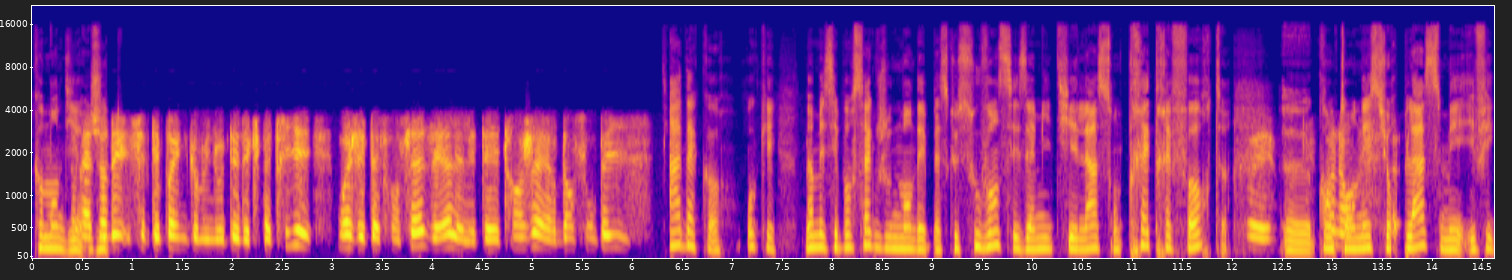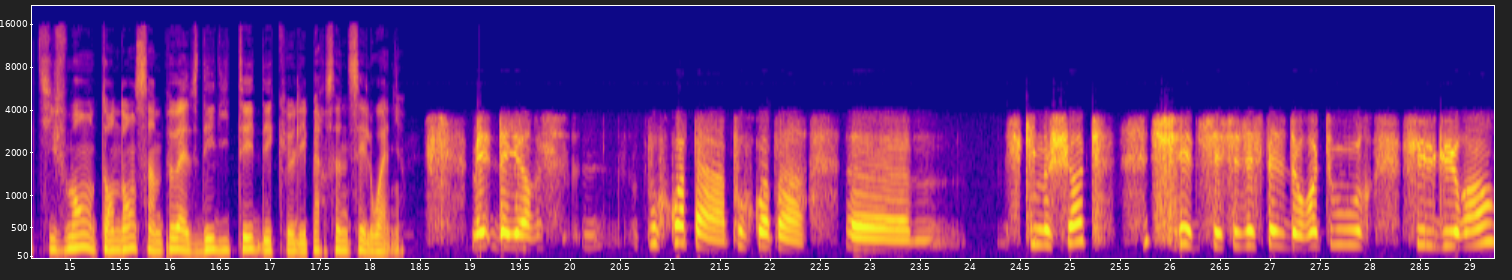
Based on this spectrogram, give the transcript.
comment dire... Attendez, c'était pas une communauté d'expatriés, moi j'étais française et elle, elle était étrangère dans son pays. Ah d'accord. Ok. Non, mais c'est pour ça que je vous demandais, parce que souvent ces amitiés-là sont très très fortes euh, quand on est sur place, mais effectivement ont tendance un peu à se déliter dès que les personnes s'éloignent. Mais d'ailleurs, pourquoi pas Pourquoi pas euh, Ce qui me choque, c'est ces espèces de retours fulgurants,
